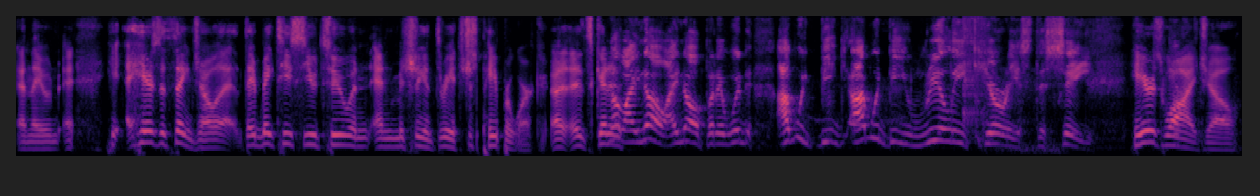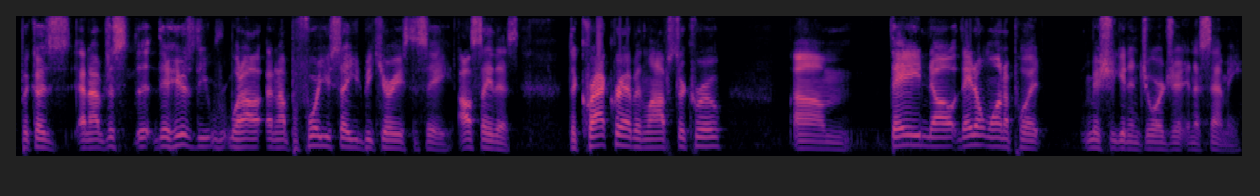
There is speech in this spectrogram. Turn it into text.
And they would. eh, he- Here's the thing, Joe. uh, They'd make TCU two and and Michigan three. It's just paperwork. Uh, it's gonna. No, I know, I know, but it would. I would be. I would be really curious to see. Here's why, Joe. Because and I'm just the, the, here's the what I'll, and I'll, before you say you'd be curious to see, I'll say this: the crack crab and lobster crew, um, they know they don't want to put Michigan and Georgia in a semi.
